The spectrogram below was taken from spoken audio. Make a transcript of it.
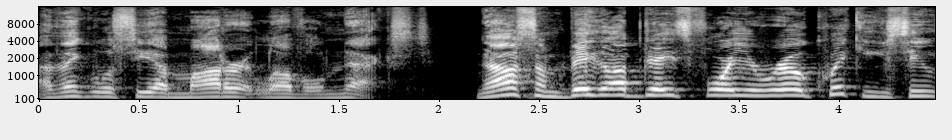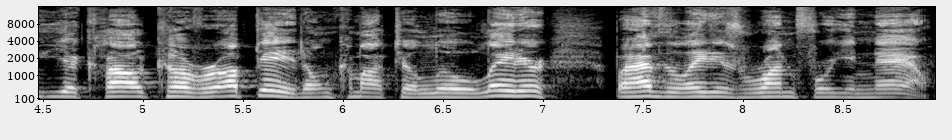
I think we'll see a moderate level next. Now, some big updates for you, real quick. You see your cloud cover update. It don't come out till a little later, but I have the latest run for you now.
